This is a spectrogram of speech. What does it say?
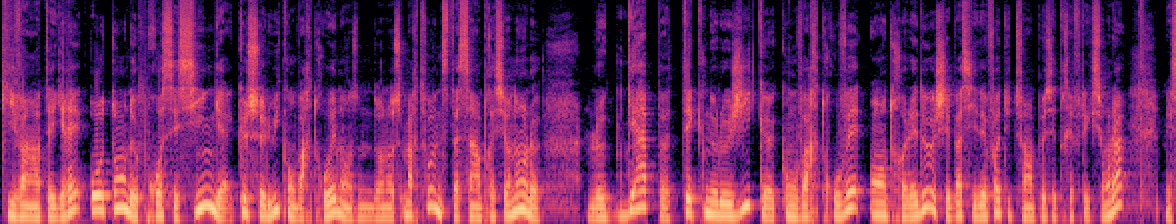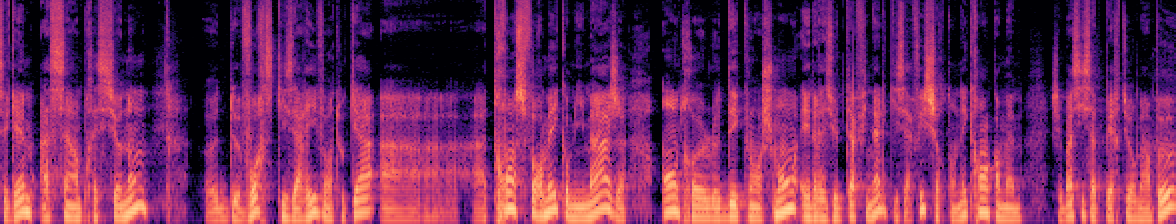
qui va intégrer autant de processing que celui qu'on va retrouver dans, nos smartphones. C'est assez impressionnant gap technologique qu'on va retrouver entre les deux. Je sais pas si des fois tu te fais un peu cette réflexion-là, mais c'est quand même assez impressionnant euh, de voir ce qu'ils arrivent en tout cas à, à transformer comme image entre le déclenchement et le résultat final qui s'affiche sur ton écran quand même. Je sais pas si ça te perturbe un peu.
